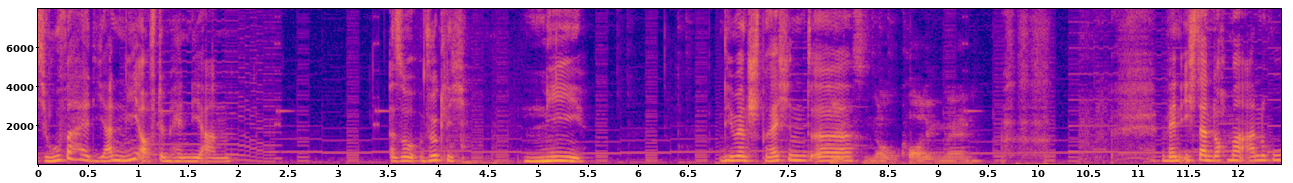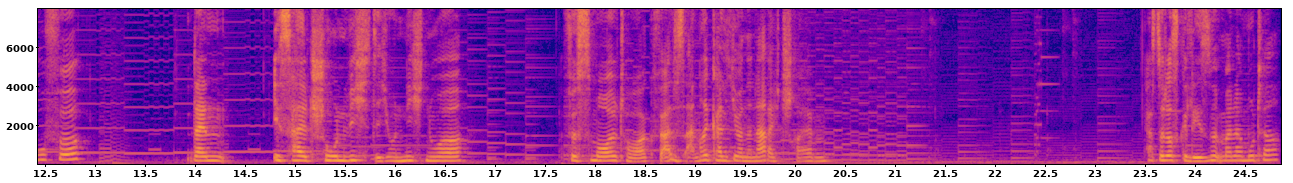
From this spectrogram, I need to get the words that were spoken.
Ich rufe halt Jan nie auf dem Handy an. Also wirklich nie. Dementsprechend, äh, It's no calling man. wenn ich dann doch mal anrufe, dann ist halt schon wichtig und nicht nur für Smalltalk. Für alles andere kann ich immer eine Nachricht schreiben. Hast du das gelesen mit meiner Mutter?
